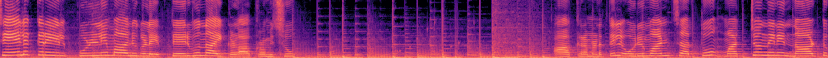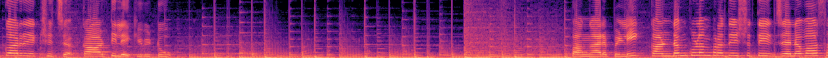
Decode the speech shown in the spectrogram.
ചേലക്കരയിൽ പുള്ളിമാനുകളെ തെരുവുനായ്ക്കൾ ആക്രമിച്ചു. ആക്രമണത്തിൽ ഒരു മാൻ ചത്തു മറ്റൊന്നിനെ നാട്ടുകാർ രക്ഷിച്ച് കാട്ടിലേക്ക് വിട്ടു. പങ്ങാരപ്പള്ളി കണ്ടംകുളം പ്രദേശത്തെ ജനവാസ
